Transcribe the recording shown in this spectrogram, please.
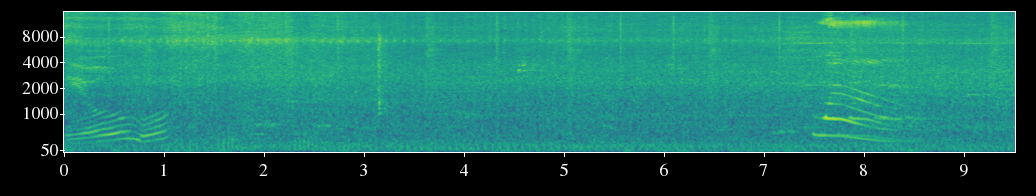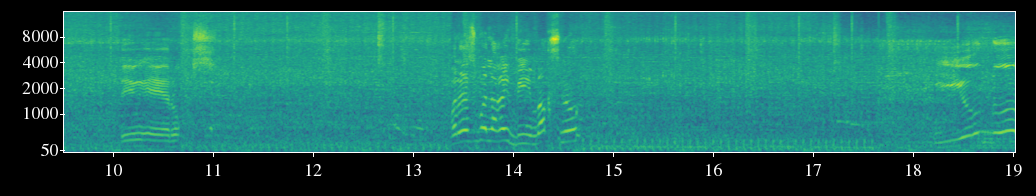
Yun oh. Ito yung Aerox. Parehas malaki B-Max, no? Yun, no?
